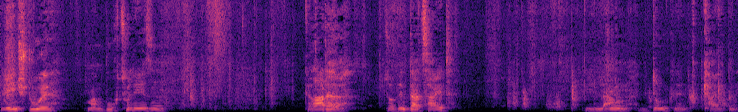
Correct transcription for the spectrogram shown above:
Lehnstuhl, mal ein Buch zu lesen, Gerade zur Winterzeit, die langen, dunklen, kalten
